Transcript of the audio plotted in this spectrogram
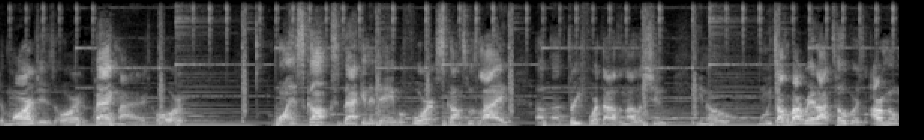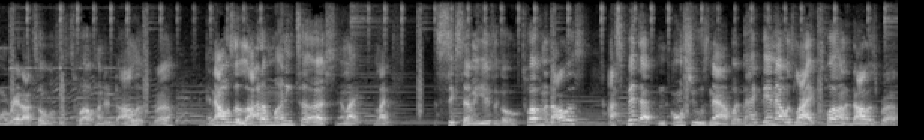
the Marges, or the Quagmires, or wanting skunks back in the day before skunks was like a, a three, four thousand dollar shoe. You know, when we talk about Red Octobers, I remember when Red Octobers was twelve hundred dollars, bruh. And that was a lot of money to us and like like six, seven years ago. $1,200? I spent that on shoes now, but back then that was like $1,200, bro.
